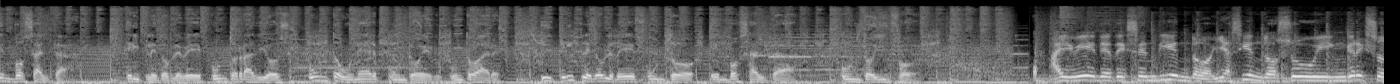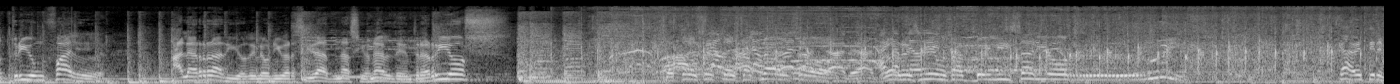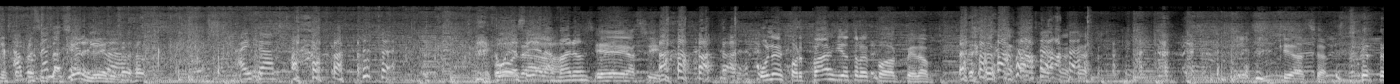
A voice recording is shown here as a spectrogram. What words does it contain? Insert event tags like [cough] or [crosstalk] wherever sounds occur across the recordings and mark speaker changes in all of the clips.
Speaker 1: en voz alta www.radios.uner.edu.ar y www.envozalta.info.
Speaker 2: Ahí viene descendiendo y haciendo su ingreso triunfal a la radio de la Universidad Nacional de Entre Ríos. Con todos estos aplausos, lo recibimos a Belisario Ruiz.
Speaker 3: Cada vez tiene mejor presentación el.
Speaker 4: Ahí está. [laughs]
Speaker 3: ¿Cómo le
Speaker 5: Hola.
Speaker 3: enseña las manos?
Speaker 5: Eh, así. [laughs] Uno es por paz y otro es por Perón. [laughs] ¿Qué va a hacer?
